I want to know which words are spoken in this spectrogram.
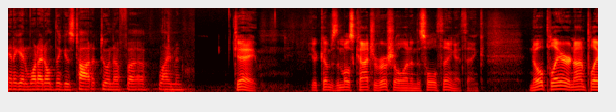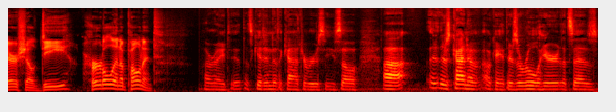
and again, one I don't think is taught to enough uh, linemen. Okay, here comes the most controversial one in this whole thing, I think. No player or non player shall D hurdle an opponent. All right, uh, let's get into the controversy. So, uh, there's kind of, okay, there's a rule here that says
